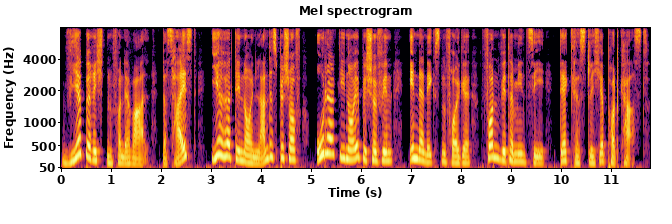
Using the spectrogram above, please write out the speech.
Wir berichten von der Wahl. Das heißt, ihr hört den neuen Landesbischof oder die neue Bischöfin in der nächsten Folge von Vitamin C, der christliche Podcast.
